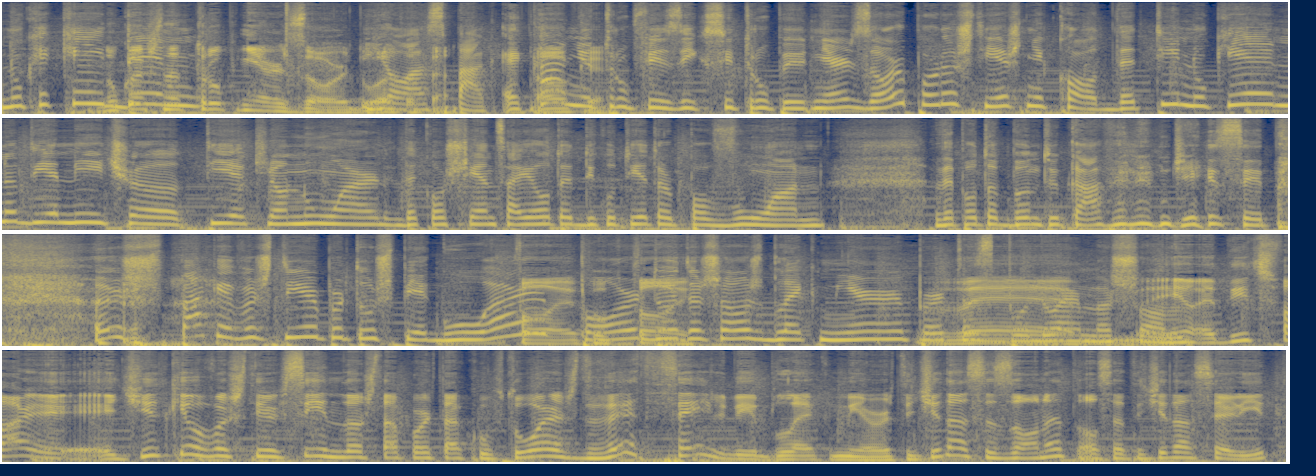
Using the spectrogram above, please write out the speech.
nuk e ke idenë. Nuk është në trup njerëzor, dua jo, të them. Jo, as pak. E ka okay. një trup fizik si trupi yt njerëzor, por është thjesht një kod dhe ti nuk je në dieni që ti je klonuar dhe koshienca jote diku tjetër po vuan dhe po të bën ty kafen e mëngjesit. është pak e vështirë për t'u shpjeguar, po, e, por duhet të shohësh Black Mirror për të zbuluar më shumë. Jo, e di çfarë, e gjithë kjo vështirësi ndoshta për ta kuptuar është vetë thelbi i Black Mirror. Të gjitha sezonet ose të gjitha seritë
